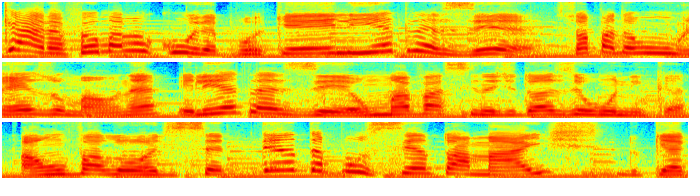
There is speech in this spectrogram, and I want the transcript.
cara, foi uma loucura, porque ele ia trazer, só pra dar um resumão, né? Ele ia trazer uma vacina de dose única a um valor de 70% a mais do que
